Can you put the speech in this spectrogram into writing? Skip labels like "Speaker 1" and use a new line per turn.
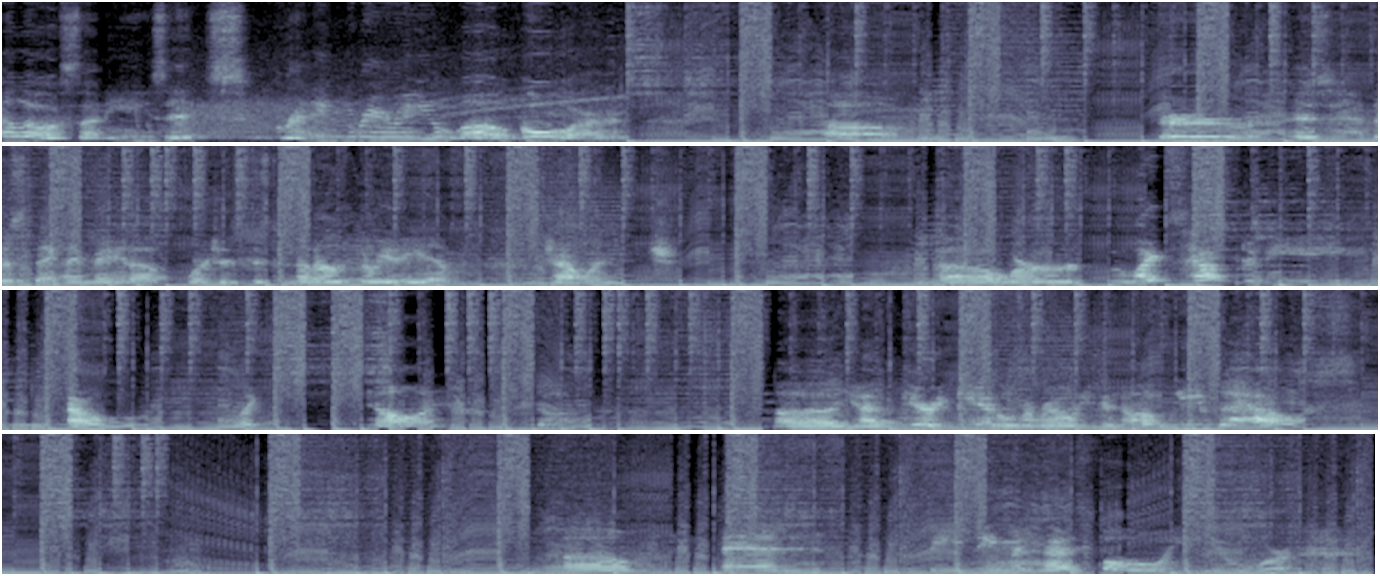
Hello, Sunnies. It's Grinning Riri Love Gore. Um, there is this thing I made up, which is it's another 3 a.m. challenge. Uh, where the lights have to be out, like not on. Uh, you have to carry candles around. You cannot leave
